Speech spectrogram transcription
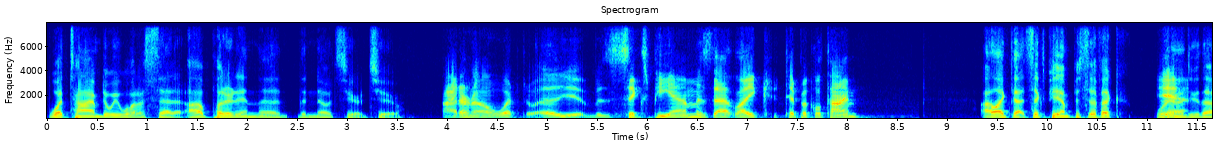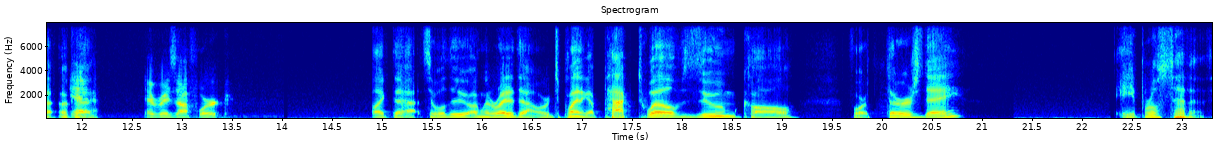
What time do we want to set it? I'll put it in the the notes here too. I don't know what uh, 6 p.m. is that like typical time? I like that. 6 p.m. Pacific. We're Yeah. gonna do that. Okay. Yeah. Everybody's off work. like that. So we'll do. I'm going to write it down. We're planning a Pac-12 Zoom call for Thursday, April 7th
